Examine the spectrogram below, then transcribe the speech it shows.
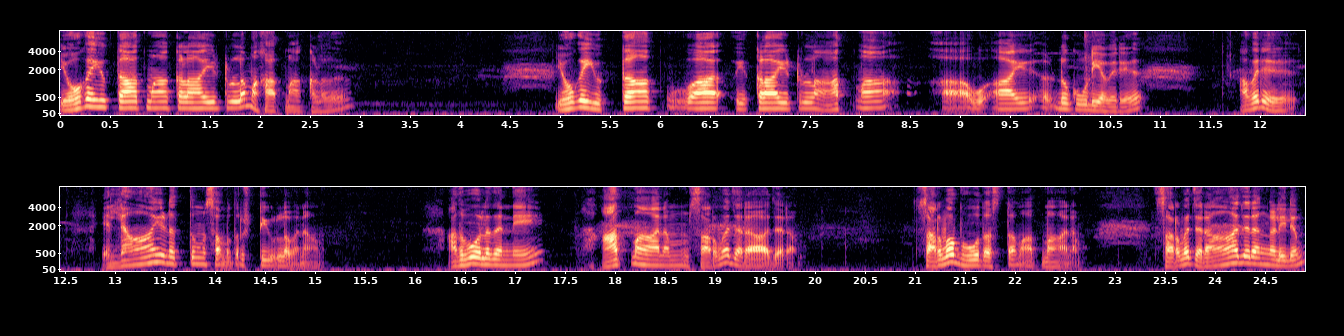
യോഗയുക്താത്മാക്കളായിട്ടുള്ള മഹാത്മാക്കൾ യോഗയുക്താക്കളായിട്ടുള്ള ആത്മാ ആയിട്ട് കൂടിയവർ അവർ എല്ലായിടത്തും സമദൃഷ്ടിയുള്ളവനാണ്. അതുപോലെ തന്നെ ആത്മാനം സർവചരാചരം സർവഭൂതസ്ഥം ആത്മാനം സർവചരാചരങ്ങളിലും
